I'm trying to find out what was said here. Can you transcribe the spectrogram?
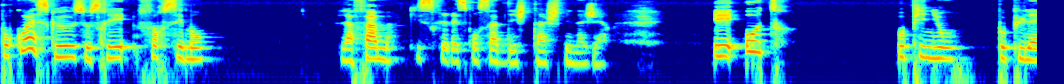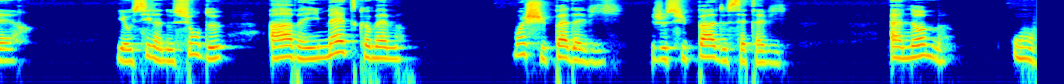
Pourquoi est-ce que ce serait forcément la femme qui serait responsable des tâches ménagères? Et autres opinions populaires. Il y a aussi la notion de ah ben il m'aide quand même. Moi je suis pas d'avis, je suis pas de cet avis. Un homme ou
